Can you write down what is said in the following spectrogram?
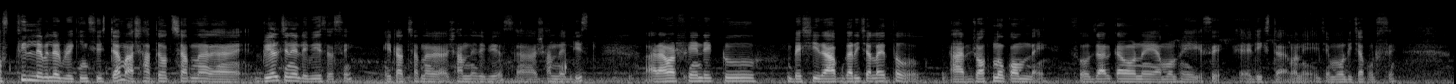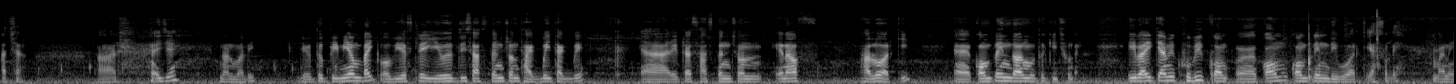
অস্থির লেভেলের ব্রেকিং সিস্টেম আর সাথে হচ্ছে আপনার ডুয়েল চ্যানেল এবিএস আছে। এটা হচ্ছে আপনার সামনের এবিএস সামনের ডিস্ক আর আমার ফ্রেন্ড একটু বেশি রাফ গাড়ি চালায় তো, আর যত্ন কম নেয়। সো যার কারণে এমন হয়ে গেছে ডিস্কটা মানে এই যে মরিচা পড়ছে। আচ্ছা আর এই যে নর্মালি যেহেতু premium bike obviously USD suspension থাকবেই থাকবে। আর এটা সাসপেনশন এনাফ ভালো আর কি। কমপ্লেন দেওয়ার মতো কিছু নাই। এই বাইকে আমি খুবই কম কম কমপ্লেন দিব আর কি আসলে। মানে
